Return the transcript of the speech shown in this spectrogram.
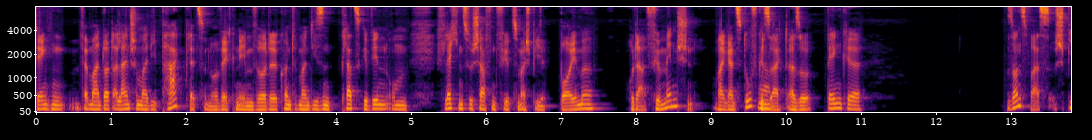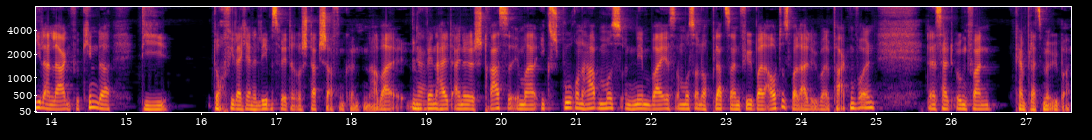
denken, wenn man dort allein schon mal die Parkplätze nur wegnehmen würde, könnte man diesen Platz gewinnen, um Flächen zu schaffen für zum Beispiel Bäume oder für Menschen. Mal ganz doof ja. gesagt. Also Bänke, sonst was, Spielanlagen für Kinder, die doch vielleicht eine lebenswertere Stadt schaffen könnten. Aber ja. wenn halt eine Straße immer x Spuren haben muss und nebenbei ist, muss auch noch Platz sein für überall Autos, weil alle überall parken wollen, dann ist halt irgendwann kein Platz mehr über.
